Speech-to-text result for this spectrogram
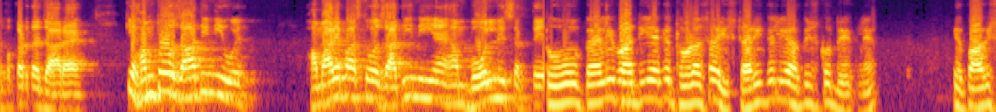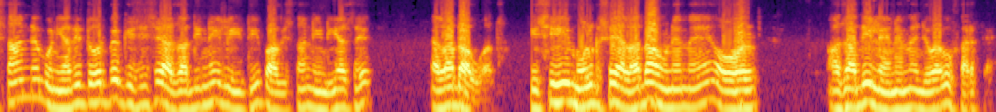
पकड़ता जा रहा है कि हम तो आज़ाद ही नहीं हुए। हमारे पास तो आज़ादी नहीं है हम बोल नहीं सकते। तो पहली बात यह है कि थोड़ा सा हिस्टोरिकली आप इसको देख लें कि पाकिस्तान ने बुनियादी तौर पे किसी से आज़ादी नहीं ली थी पाकिस्तान इंडिया से अलहदा हुआ था। किसी मुल्क से अलहदा होने में और आज़ादी लेने में जो है वो फ़र्क है।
